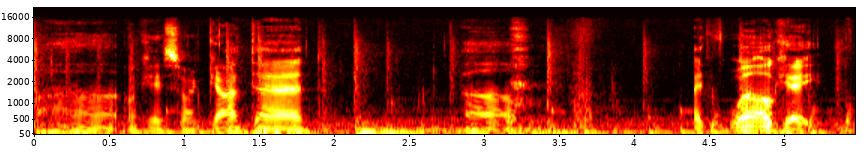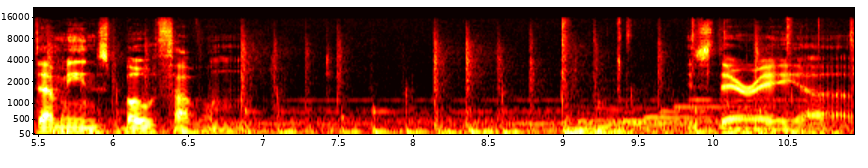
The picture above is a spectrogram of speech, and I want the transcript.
Uh, okay, so I got that. Um, I, well, okay. That means both of them. Is there a... Uh,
